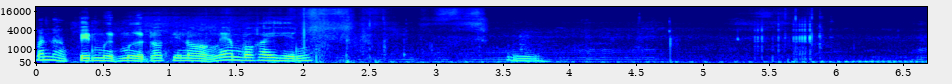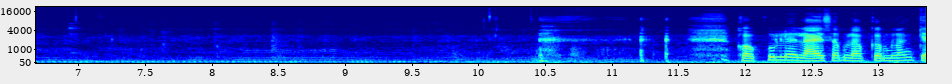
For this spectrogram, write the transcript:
มันหังเป็นหมืดมืดเนาะพี่น้องแนมบ่ใครเห็น อืมขอบคุณหลาย ๆสำหรับกำลังใจ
